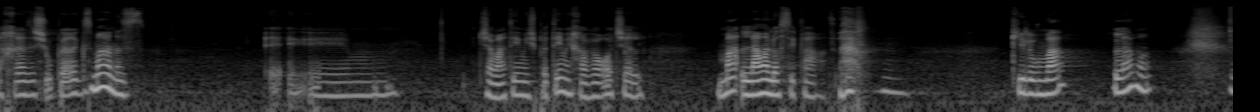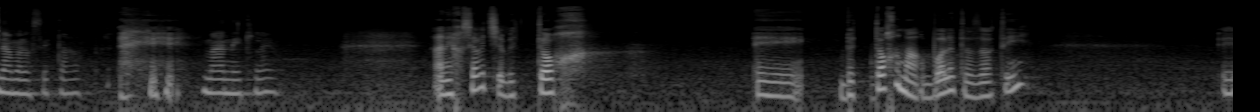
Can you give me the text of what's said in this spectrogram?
אחרי איזשהו פרק זמן, אז אה, שמעתי משפטים מחברות של, מה, למה לא סיפרת? כאילו, מה? למה? למה לא סיפרת? מה ענית להם? אני חושבת שבתוך, אה, בתוך המערבולת הזאתי, אה,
